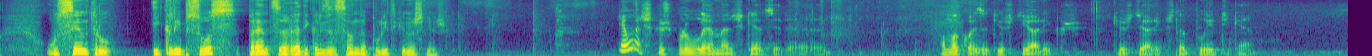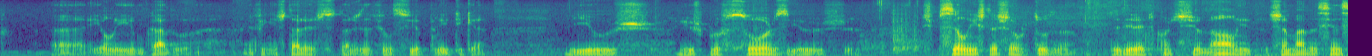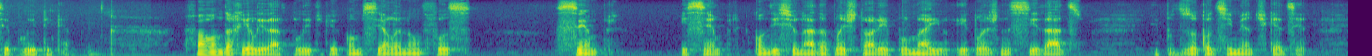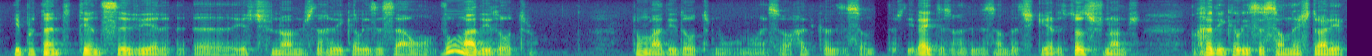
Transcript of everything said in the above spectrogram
O centro eclipsou-se perante a radicalização da política, meus senhores? Eu acho que os problemas, quer dizer, eh, há uma coisa que os teóricos, que os teóricos da política, eh, eu li um bocado enfim, as histórias, as histórias da filosofia política e os, e os professores e os especialistas, sobretudo, de direito constitucional e da chamada ciência política, falam da realidade política como se ela não fosse sempre e sempre condicionada pela história e pelo meio e pelas necessidades e pelos acontecimentos, quer dizer. E, portanto, tende-se a ver uh, estes fenómenos de radicalização de um lado e do outro. De um lado e do outro. Não, não é só a radicalização das direitas, a radicalização das esquerdas, todos os fenómenos de radicalização na história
